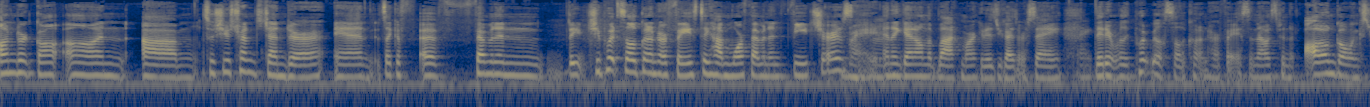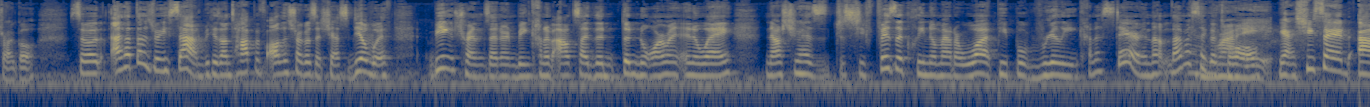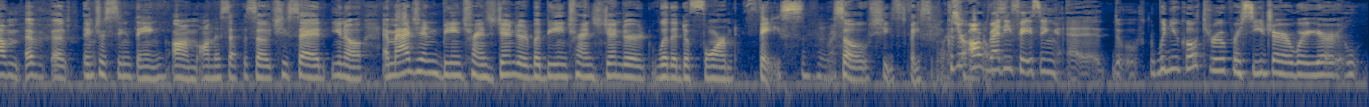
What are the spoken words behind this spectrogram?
undergone um so she was transgender and it's like a, a feminine they, she put silicone in her face to have more feminine features Right. and again on the black market as you guys are saying they didn't really put real silicone in her face and now it's been an ongoing struggle so i thought that was really sad because on top of all the struggles that she has to deal with being transgender and being kind of outside the, the norm in a way now she has just she physically no matter what people really kind of stare and that, that must take a toll. Yeah, she said um, a, a interesting thing um, on this episode. She said, you know, imagine being transgendered, but being transgendered with a deformed face. So she's facing because you're already facing uh, when you go through a procedure where your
